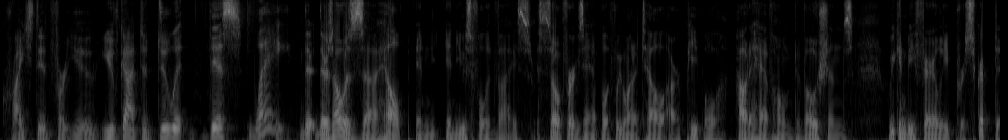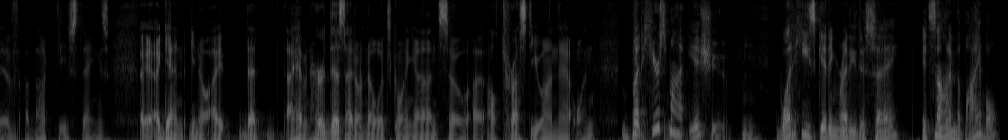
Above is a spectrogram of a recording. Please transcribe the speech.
Christ did for you, you've got to do it this way. There, there's always uh, help in, in useful advice. So, for example, if we want to tell our people how to have home devotions, we can be fairly prescriptive about these things. Again, you know, I that I haven't heard this. I don't know what's going on, so uh, I'll trust you on that one. But here's my issue: hmm. what he's getting ready to say, it's not in the Bible.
